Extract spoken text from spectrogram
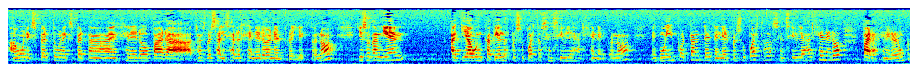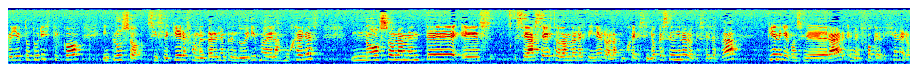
a un experto o una experta en género para transversalizar el género en el proyecto, ¿no? Y eso también, aquí hago hincapié en los presupuestos sensibles al género, ¿no? Es muy importante tener presupuestos sensibles al género para generar un proyecto turístico, incluso si se quiere fomentar el emprendedurismo de las mujeres, no solamente se hace esto dándoles dinero a las mujeres, sino que ese dinero que se les da tiene que considerar el enfoque de género.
